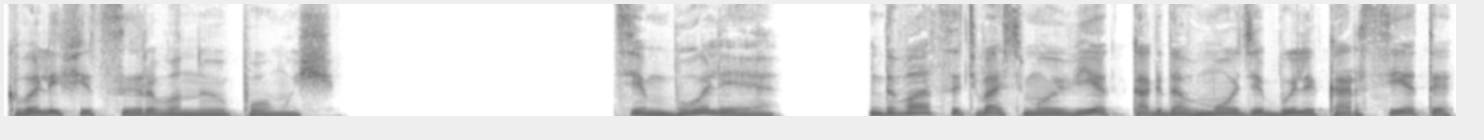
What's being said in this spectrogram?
квалифицированную помощь. Тем более, 28 век, когда в моде были корсеты,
